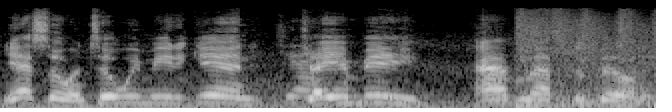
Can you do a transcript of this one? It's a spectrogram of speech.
Yeah, so until we meet again, J&B have left the building.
